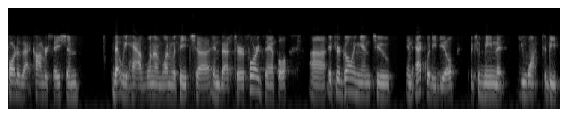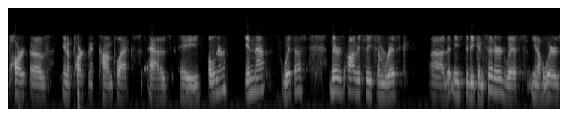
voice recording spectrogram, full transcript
part of that conversation that we have one on one with each uh, investor. For example, uh, if you're going into an equity deal, which would mean that you want to be part of an apartment complex as a owner in that with us. There's obviously some risk uh, that needs to be considered with, you know, where's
